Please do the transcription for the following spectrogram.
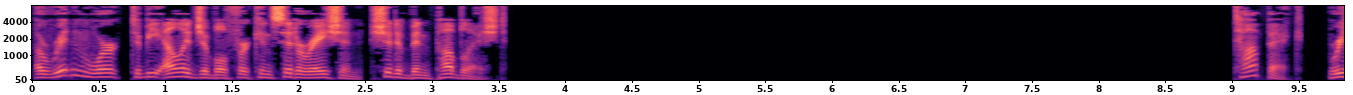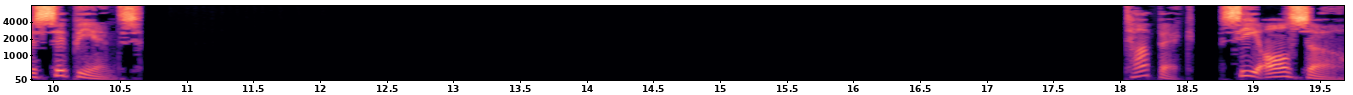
A written work, to be eligible for consideration, should have been published. Topic: Recipients. Topic: See also.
